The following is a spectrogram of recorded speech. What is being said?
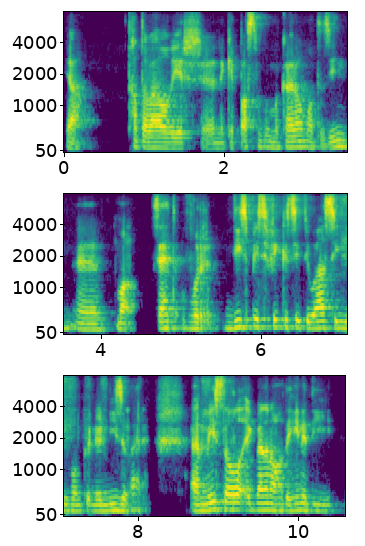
ja, het gaat dan wel weer een keer passen voor elkaar allemaal te zien. Maar ik zeg het, voor die specifieke situatie vond ik het nu niet zo erg. En meestal, ik ben dan nog degene die,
